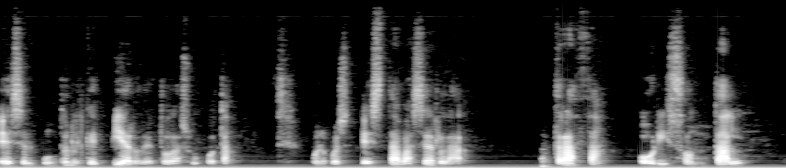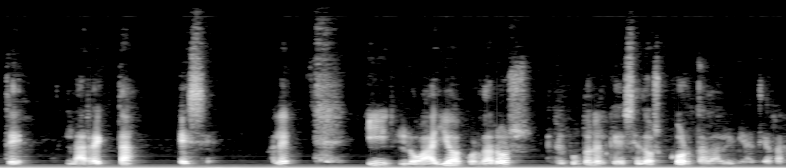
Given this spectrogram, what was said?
es el punto en el que pierde toda su cota. Pues esta va a ser la traza horizontal de la recta S, ¿vale? Y lo hallo, acordaros, en el punto en el que S2 corta la línea de tierra.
